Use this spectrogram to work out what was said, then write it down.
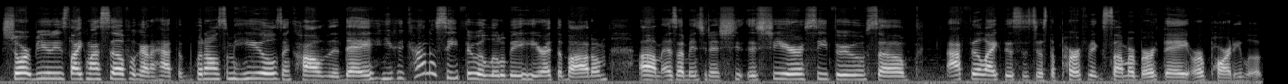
Short beauties like myself are going to have to put on some heels and call it a day. You can kind of see through a little bit here at the bottom. Um, as I mentioned, it's sheer see-through. So I feel like this is just a perfect summer birthday or party look.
